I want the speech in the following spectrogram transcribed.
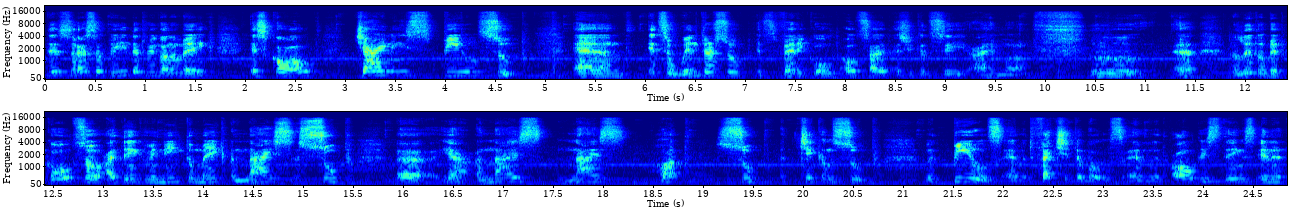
This recipe that we're gonna make is called Chinese peel soup. And it's a winter soup. It's very cold outside. As you can see, I'm uh, eh, a little bit cold. So I think we need to make a nice soup. Uh, yeah, a nice, nice hot soup, a chicken soup with peels and with vegetables and with all these things in it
